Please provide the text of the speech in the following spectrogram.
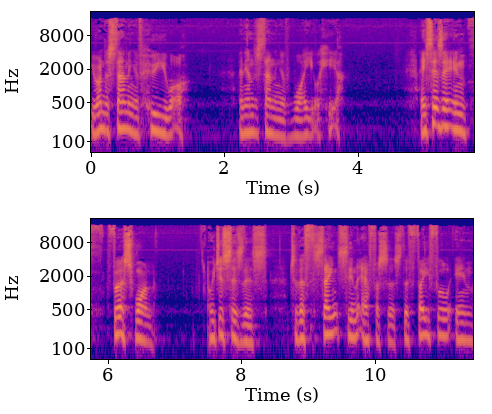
your understanding of who you are and the understanding of why you're here. And he says it in verse 1. He just says this to the saints in Ephesus, the faithful in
